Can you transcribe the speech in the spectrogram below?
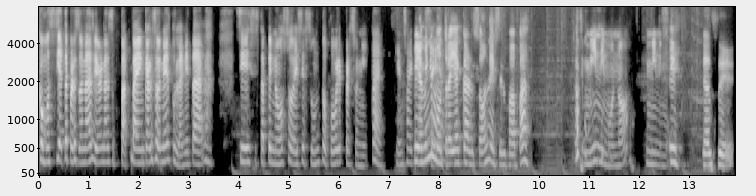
como siete personas vieron a su papá en calzones, pues la neta, sí está penoso ese asunto, pobre personita. ¿Quién sabe mira, quién mínimo sea? traía calzones el papá. Mínimo, ¿no? Mínimo. Sí. Ya sé.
